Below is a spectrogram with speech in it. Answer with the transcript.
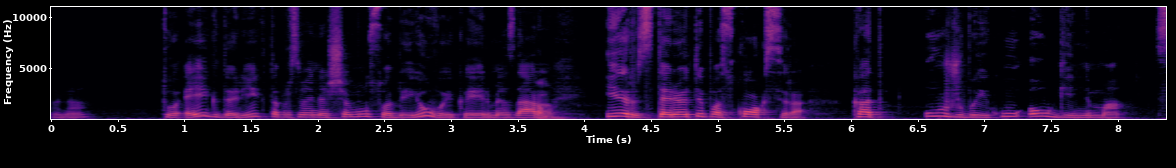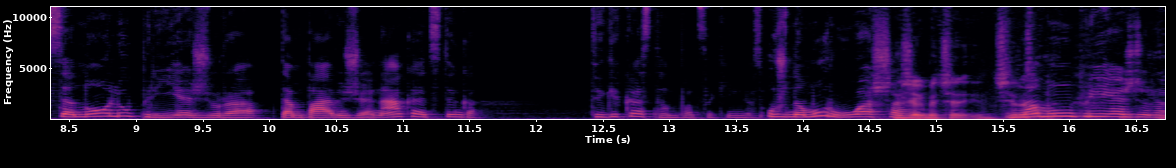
na tu eik daryk, ta prasme, nes čia mūsų abiejų vaikai ir mes darom. Tam. Ir stereotipas koks yra, kad už vaikų auginimą, senolių priežiūrą, tam pavyzdžiui, ne, kai atsitinka, taigi kas tam atsakingas? Už namų ruošą. Žiūrėk, bet čia, čia yra... Namų priežiūra.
